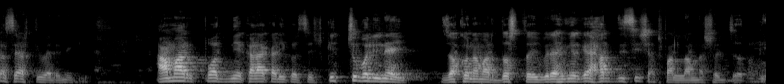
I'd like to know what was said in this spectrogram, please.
কাছে আসতে পারে নাকি? আমার পদ নিয়ে কাড়াকাড়ি করছিস। কিচ্ছু বলি নাই। যখন আমার দোস্ত ইব্রাহিমের গায়ে হাত দিছিস আর পারলাম না সহ্য করতে।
